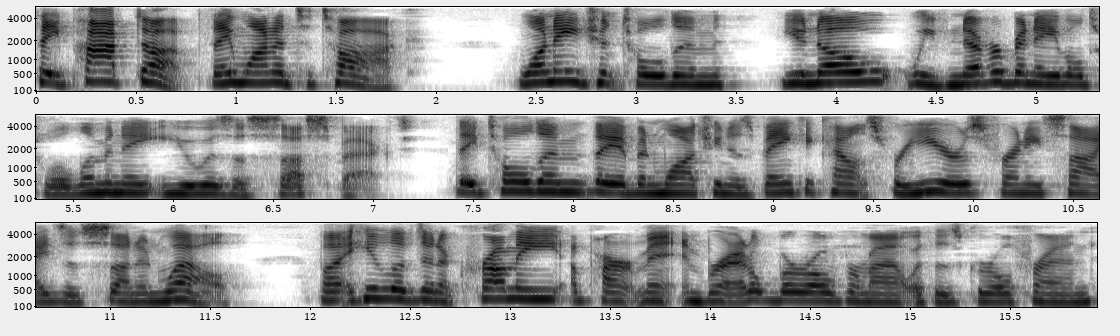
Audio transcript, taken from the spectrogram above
they popped up. They wanted to talk. One agent told him, You know, we've never been able to eliminate you as a suspect. They told him they had been watching his bank accounts for years for any signs of sudden wealth. But he lived in a crummy apartment in Brattleboro, Vermont with his girlfriend.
